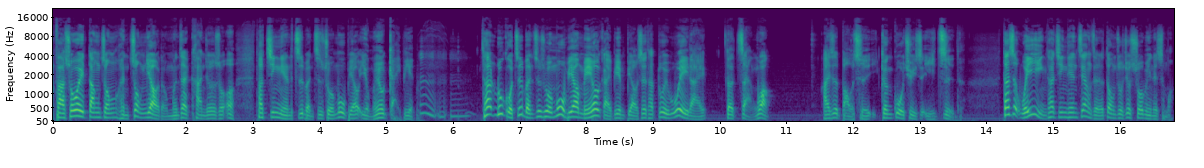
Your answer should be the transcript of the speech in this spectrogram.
法说会当中很重要的，我们在看就是说，哦，它今年的资本支出目标有没有改变？嗯嗯嗯。它如果资本支出的目标没有改变，表示它对未来的展望还是保持跟过去是一致的。但是尾影他今天这样子的动作，就说明了什么？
